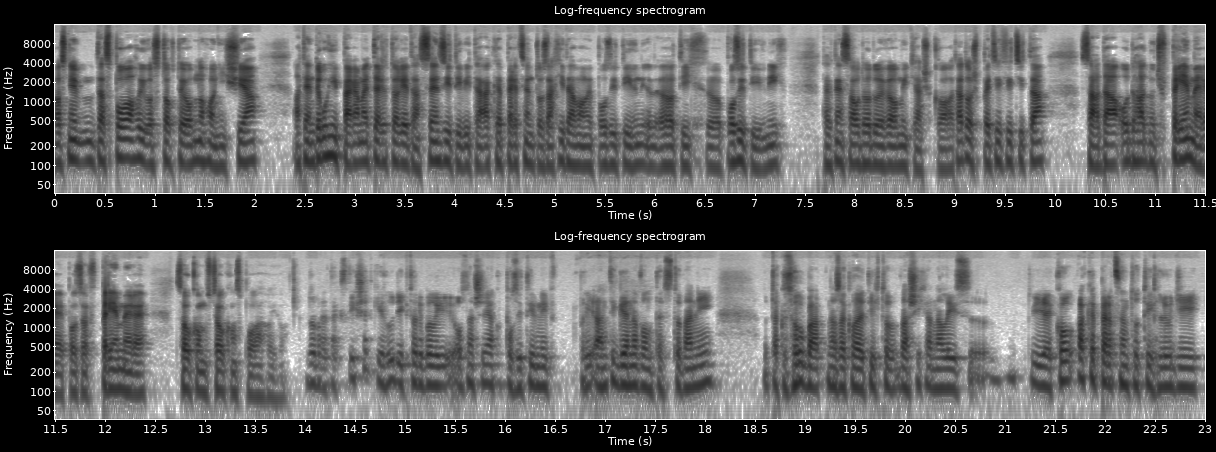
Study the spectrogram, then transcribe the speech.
vlastne tá spolahlivosť tohto je o mnoho nižšia. A ten druhý parameter, ktorý je tá senzitivita, aké percento zachytávame pozitívny, e, tých e, pozitívnych, tak ten sa odhaduje veľmi ťažko. A táto špecificita sa dá odhadnúť v priemere, pozor, v priemere celkom, celkom spolahlivo. Dobre, tak z tých všetkých ľudí, ktorí boli označení ako pozitívni pri antigenovom testovaní, tak zhruba na základe týchto vašich analýz je, aké percento tých ľudí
